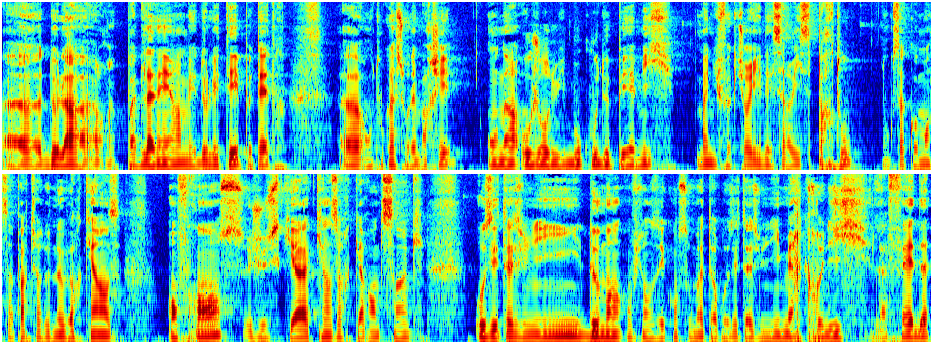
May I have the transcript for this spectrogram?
euh, de la, alors l'année, hein, mais de l'été peut-être, euh, en tout cas sur les marchés. On a aujourd'hui beaucoup de PMI, manufacturiers des services partout, donc ça commence à partir de 9h15 en France jusqu'à 15h45 aux États-Unis. Demain, confiance des consommateurs aux États-Unis. Mercredi, la Fed.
